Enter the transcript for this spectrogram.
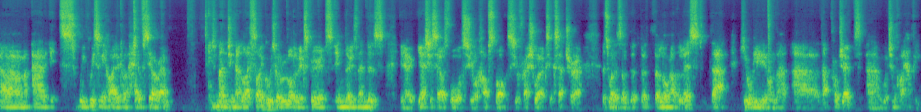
Um, and it's we've recently hired a kind of head of CRM who's managing that life cycle. He's got a lot of experience in those vendors. You know, yes, your Salesforce, your HubSpots, your Freshworks, etc., as well as the, the, the, long other list. That he will be leading on that uh, that project, um, which I'm quite happy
